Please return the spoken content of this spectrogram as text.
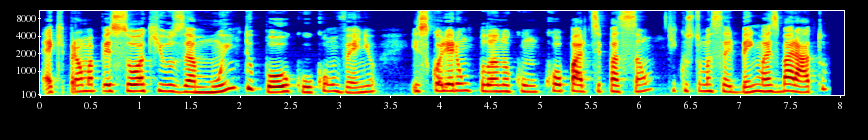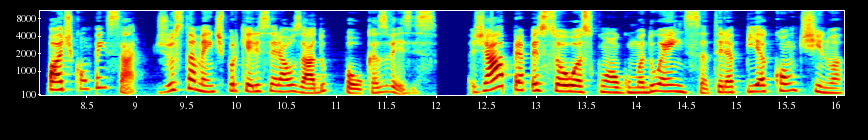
é que para uma pessoa que usa muito pouco o convênio, escolher um plano com coparticipação, que costuma ser bem mais barato, pode compensar, justamente porque ele será usado poucas vezes. Já para pessoas com alguma doença, terapia contínua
